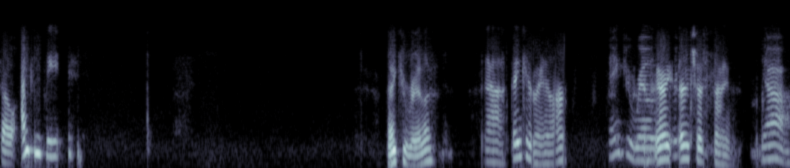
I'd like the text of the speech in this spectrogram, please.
so I'm complete. Thank you, Rayla. Yeah, thank you, Rayla. Thank you, Rayla. Very interesting. Yeah.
